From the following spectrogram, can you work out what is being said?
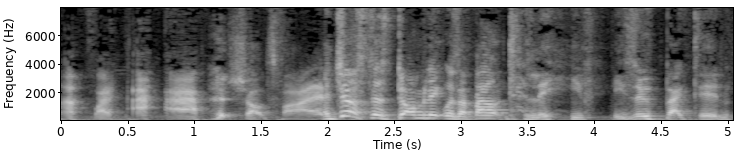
Shots fired. And just as Dominik was about to leave, he zoomed back in.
